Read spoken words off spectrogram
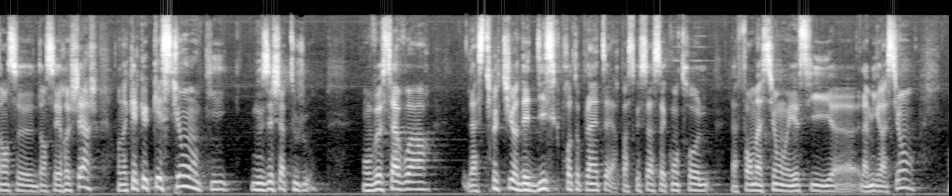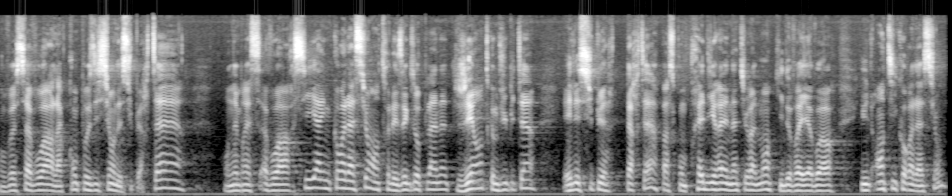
dans, ce, dans ces recherches. On a quelques questions qui nous échappent toujours. On veut savoir la structure des disques protoplanétaires, parce que ça, ça contrôle la formation et aussi euh, la migration. On veut savoir la composition des super-terres. On aimerait savoir s'il y a une corrélation entre les exoplanètes géantes comme Jupiter et les super-terres, parce qu'on prédirait naturellement qu'il devrait y avoir une anticorrélation.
